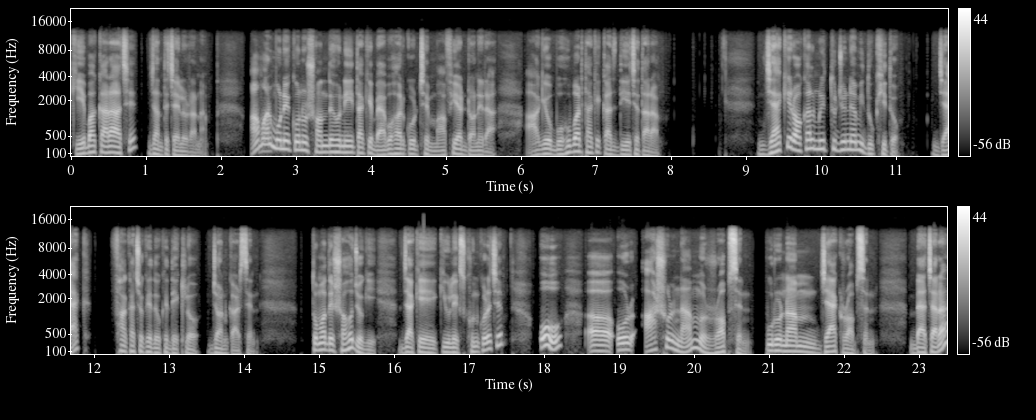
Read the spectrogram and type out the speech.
কে বা কারা আছে জানতে চাইল রানা। আমার মনে কোনো সন্দেহ নেই তাকে ব্যবহার করছে মাফিয়ার ডনেরা। আগেও বহুবার তাকে কাজ দিয়েছে তারা। জ্যাকের অকাল মৃত্যুর জন্য আমি দুঃখিত। জ্যাক ফাঁকা চোখে দোকে দেখল জন কার্সেন। তোমাদের সহযোগী, যাকে কিউলেক্স খুন করেছে। ও ওর আসল নাম রবসেন। পুরো নাম জ্যাক রবসেন। বেচারা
